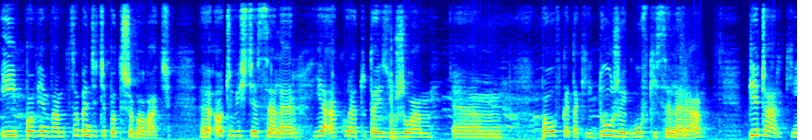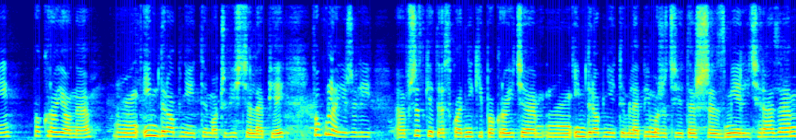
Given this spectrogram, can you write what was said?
i powiem Wam, co będziecie potrzebować. E, oczywiście seler. Ja akurat tutaj zużyłam em, połówkę takiej dużej główki selera. Pieczarki pokrojone. Mm, Im drobniej, tym oczywiście lepiej. W ogóle, jeżeli e, wszystkie te składniki pokroicie mm, im drobniej, tym lepiej. Możecie je też zmielić razem.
